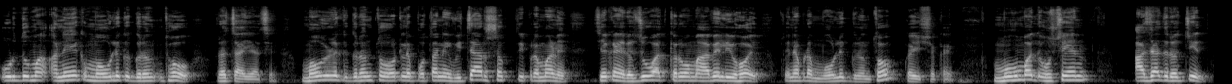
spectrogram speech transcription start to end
ઉર્દુમાં અનેક મૌલિક ગ્રંથો રચાયા છે. મૌલિક ગ્રંથો એટલે પોતાની વિચાર શક્તિ પ્રમાણે જે કાંઈ રજૂઆત કરવામાં આવેલી હોય, તો એને આપણે મૌલિક ગ્રંથો કહી શકાય. મોહમ્મદ હુસેન આઝાદ રચિત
